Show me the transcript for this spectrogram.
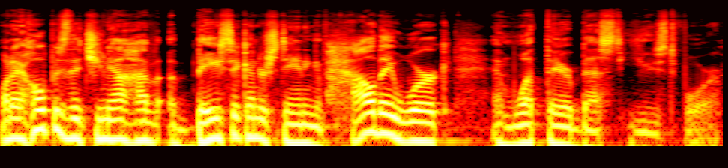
What I hope is that you now have a basic understanding of how they work and what they are best used for.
